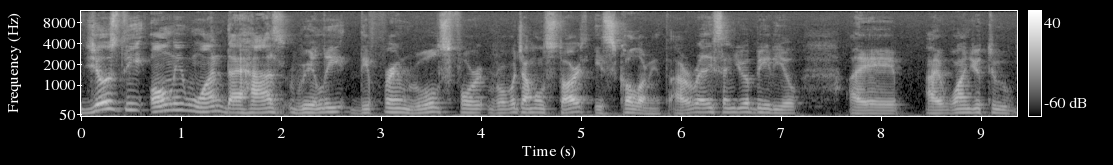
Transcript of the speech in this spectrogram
Just the only one that has really different rules for RoboJam All Stars is coloring. I already sent you a video. I I want you to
